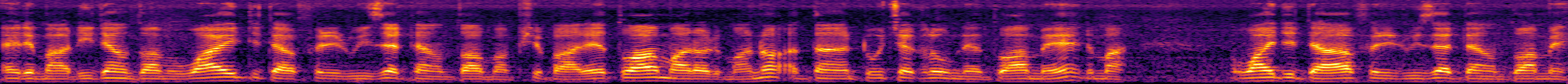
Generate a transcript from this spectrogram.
အဲဒီမှာဒီတောင်သွားမယ် Y data free reset တောင်သွားမှာဖြစ်ပါတယ်သွားမှာတော့ဒီမှာနော်အတန်တိုးချက်ခလုတ်နဲ့သွားမယ်ဒီမှာ Y data free reset တောင်သွားမယ်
